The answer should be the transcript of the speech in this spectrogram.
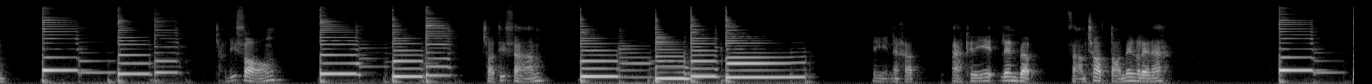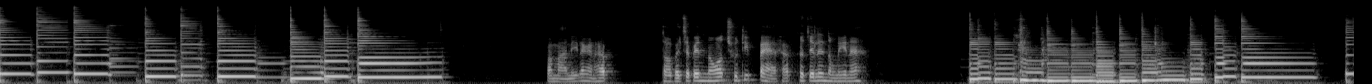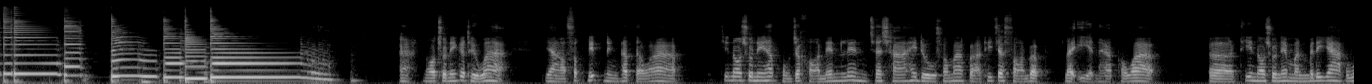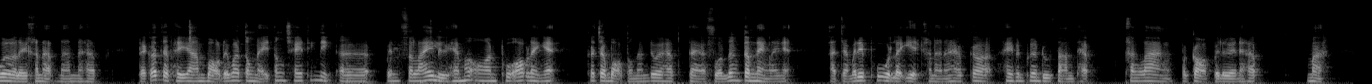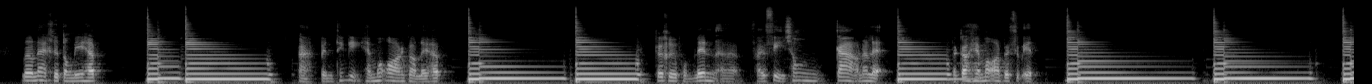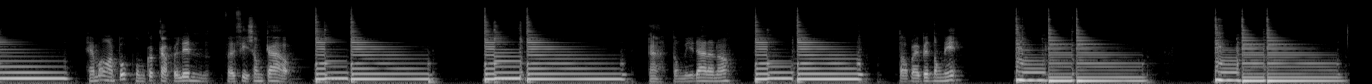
ช็อตที่สองช็อตที่สามนี่นะครับ อะ ทีนี้เล่นแบบสามช็อตต่อเนื่องกันเลยนะประมาณนี้แล้วกันครับ ต่อไปจะเป็นโน้ตชุดที่ 8 ครับ ก็จะเล่นตรงนี้นะ โนชุดนี้ก็ถือว่ายาวสักนิดนึงครับ แต่ว่าที่โนชุดนี้ครับผมจะขอเน้นเล่นช้าๆให้ดูซะมากกว่าที่จะสอนแบบละเอียดนะครับ เพราะว่าเอ่อที่โนชุดนี้มันไม่ได้ยากเวอร์อะไรขนาดนั้นนะครับ แต่ก็จะพยายามบอกได้ว่าตรงไหนต้องใช้เทคนิคเอ่อเป็นสไลด์หรือ hammer on pull off อะไรเงี้ยก็จะบอกตรงนั้นด้วยครับ แต่ส่วนเรื่องตำแหน่งอะไรเนี่ยอาจจะไม่ได้พูดละเอียดขนาดนะครับ ก็ให้เพื่อนๆดูตามแท็บข้างล่างประกอบไปเลยนะครับ มาเริ่มแรกคือตรงนี้ครับ อะ เป็นเทคนิค hammer on ก่อนเลยครับ ก็คือผมเล่นสายสี่ช่อง 9 นั่นแหละ แล้วก็ hammer on ไป 11 hammer on ปุ๊บผมก็กลับไปเล่นสายสี่ช่อง 9 อะ ตรงนี้ได้แล้วเนาะ ต่อไปเป็นตรงนี้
